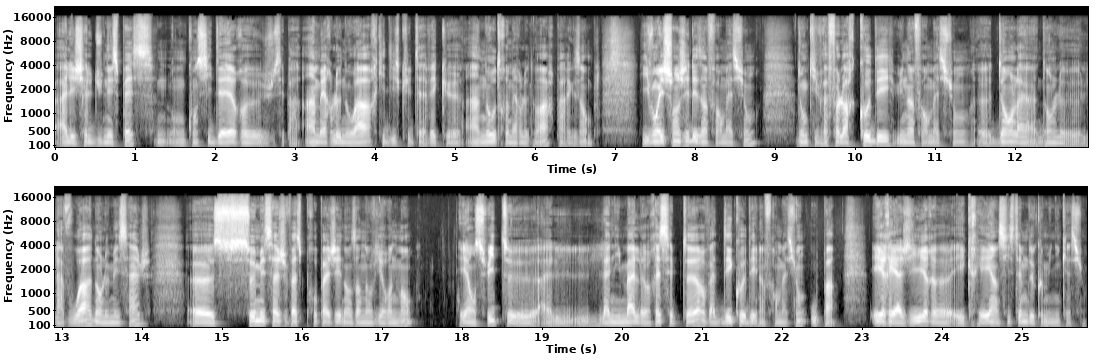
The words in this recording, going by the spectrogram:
à l'échelle d'une espèce. On considère, euh, je ne sais pas, un merle noir qui discute avec euh, un autre merle noir, par exemple. Ils vont échanger des informations. Donc, il va falloir coder une information dans la voix, dans le message. Ce message va se propager dans un environnement. Et ensuite, euh, l'animal récepteur va décoder l'information ou pas et réagir euh, et créer un système de communication.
